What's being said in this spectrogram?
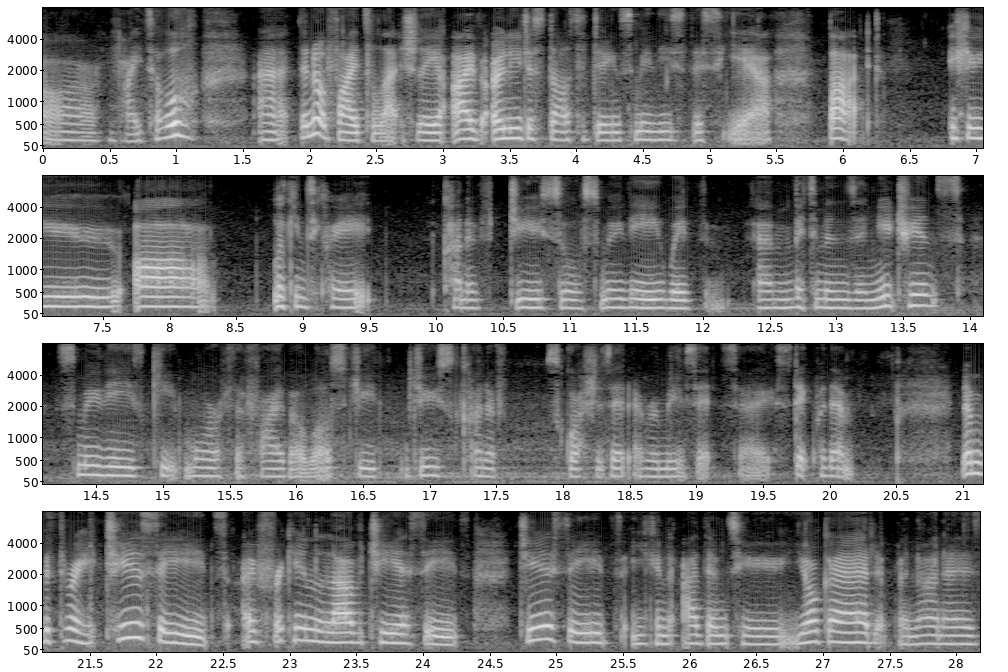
are vital. Uh, they're not vital actually. I've only just started doing smoothies this year, but if you are looking to create kind of juice or smoothie with um, vitamins and nutrients, smoothies keep more of the fiber, whilst ju- juice kind of squashes it and removes it. So stick with them. Number three, chia seeds. I freaking love chia seeds. Chia seeds, you can add them to yogurt, bananas,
